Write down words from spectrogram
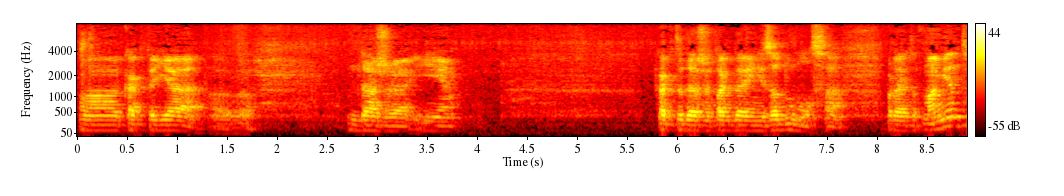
Как-то я э, даже и как-то даже тогда и не задумался про этот момент.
